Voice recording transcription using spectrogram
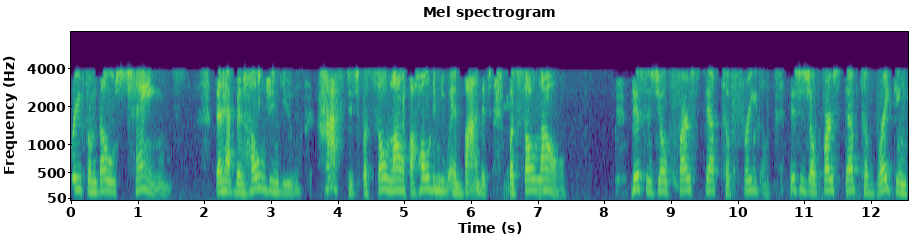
free from those chains that have been holding you hostage for so long, for holding you in bondage for so long. This is your first step to freedom. This is your first step to breaking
